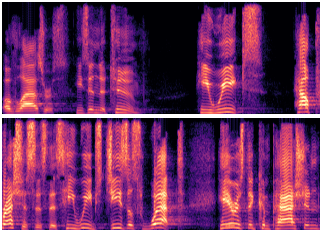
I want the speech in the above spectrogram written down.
of Lazarus. He's in the tomb. He weeps. How precious is this? He weeps. Jesus wept. Here is the compassion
